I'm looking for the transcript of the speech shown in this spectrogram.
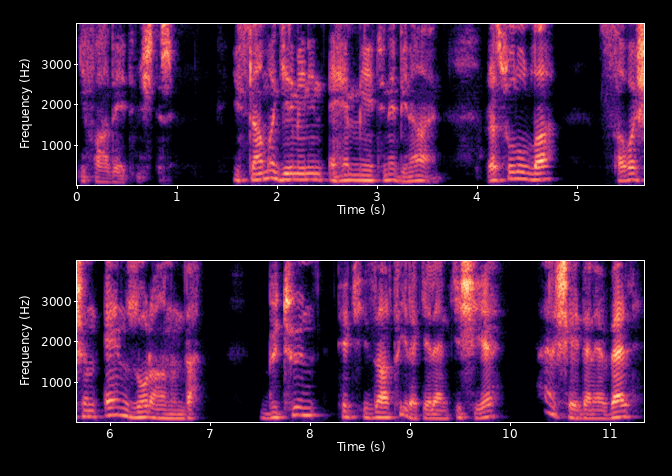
ifade etmiştir. İslam'a girmenin ehemmiyetine binaen Resulullah savaşın en zor anında bütün teçhizatıyla gelen kişiye her şeyden evvel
